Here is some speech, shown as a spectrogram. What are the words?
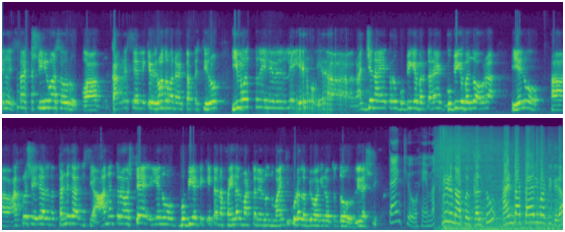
ಏನು ಎಸ್ ಆರ್ ಶ್ರೀನಿವಾಸ್ ಅವರು ಕಾಂಗ್ರೆಸ್ ಸೇರ್ಲಿಕ್ಕೆ ವಿರೋಧವನ್ನ ವ್ಯಕ್ತಪಡಿಸ್ತಿದ್ರು. ಈ ಒಂದು ಹಿನ್ನೆಲೆಯಲ್ಲಿ ಏನು ರಾಜ್ಯ ನಾಯಕರು ಗುಬ್ಬಿಗೆ ಬರ್ತಾರೆ. ಗುಬ್ಬಿಗೆ ಬಂದು ಅವರ ಏನು ಆಕ್ರೋಶ ಇದೆ, ಅದನ್ನ ತಣ್ಣಗಾಗಿಸಿ. ಆ ನಂತರ ಅಷ್ಟೇ ಏನು ಗುಬ್ಬಿಯ ಟಿಕೆಟ್ ಅನ್ನ ಫೈನಲ್ ಮಾಡ್ತಾರೆ ಅನ್ನೋ ಒಂದು ಮಾಹಿತಿ ಕೂಡ ಲಭ್ಯವಾಗಿರುವಂತದ್ದು Leelashree. Thank you Hemanth freedom app ಅಲ್ಲಿ ಕಲ್ತು ಹ್ಯಾಂಡ್ ಬ್ಯಾಗ್ ತಯಾರಿ ಮಾಡ್ತಿದ್ದೀರಾ?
